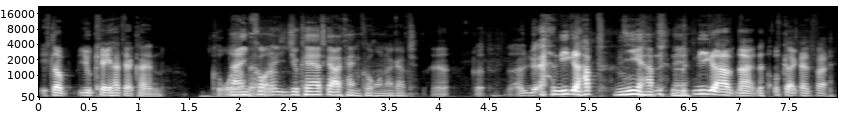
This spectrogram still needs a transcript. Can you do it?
ich glaube, UK hat ja keinen Corona. Nein, mehr? UK hat gar keinen Corona gehabt. Ja, gut. Nie gehabt. Nie gehabt, nee. Nie gehabt, nein, auf gar keinen Fall.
